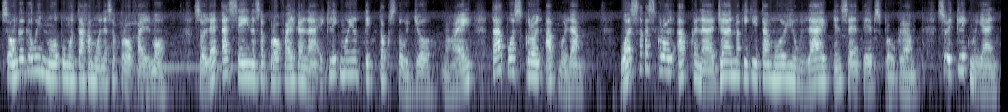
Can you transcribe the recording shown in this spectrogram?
So, ang gagawin mo, pumunta ka muna sa profile mo. So, let us say, nasa profile ka na, i-click mo yung TikTok Studio. Okay? Tapos, scroll up mo lang. Once naka-scroll up ka na, dyan makikita mo yung Live Incentives Program. So, i-click mo yan.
